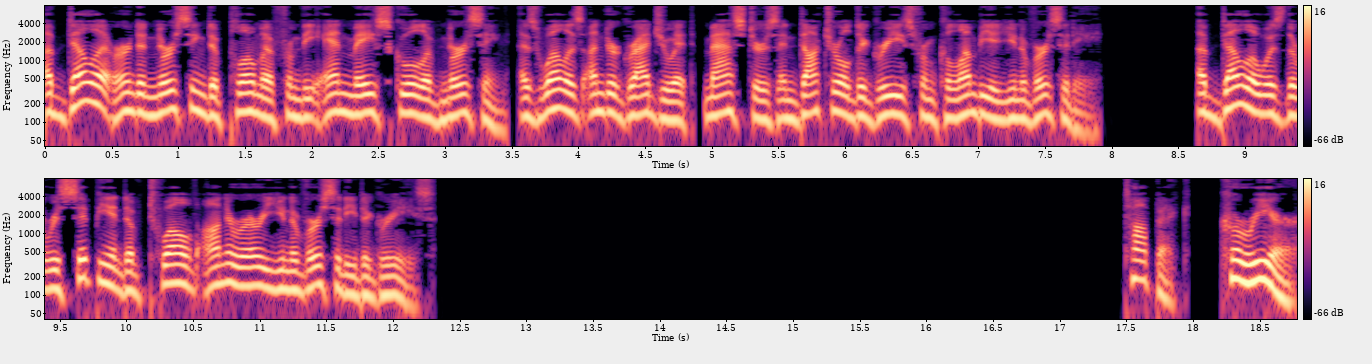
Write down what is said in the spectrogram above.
Abdellah earned a nursing diploma from the Ann May School of Nursing, as well as undergraduate, master's and doctoral degrees from Columbia University. Abdellah was the recipient of 12 honorary university degrees. Career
